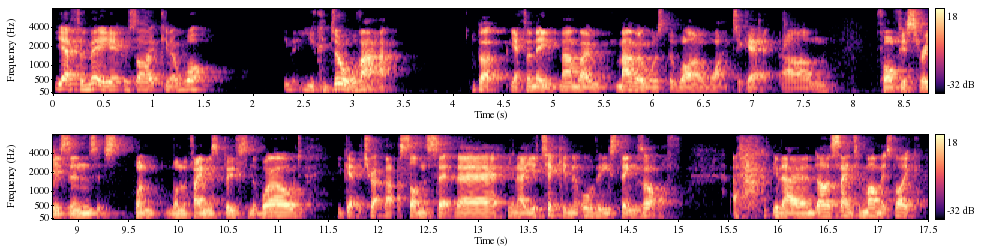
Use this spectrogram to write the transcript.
yeah, for me, it was like, you know, what you, know, you can do all that, but yeah, for me, Mambo, Mambo was the one I wanted to get um, for obvious reasons. It's one one of the famous booths in the world. You get the track that sunset there. You know, you're ticking all these things off. you know, and I was saying to Mum, it's like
